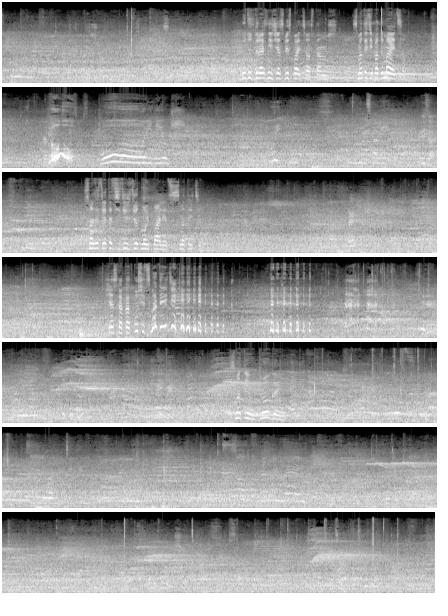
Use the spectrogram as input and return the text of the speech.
Буду дразнить, сейчас без пальца останусь. Смотрите, поднимается. О, Ой, идешь. Ой. Смотрите, этот сидит, ждет мой палец. Смотрите. Сейчас как откусит, смотрите. Смотри, он трогает.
